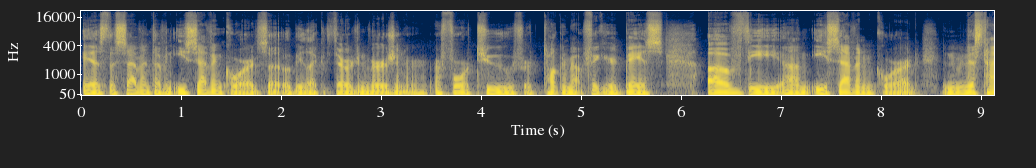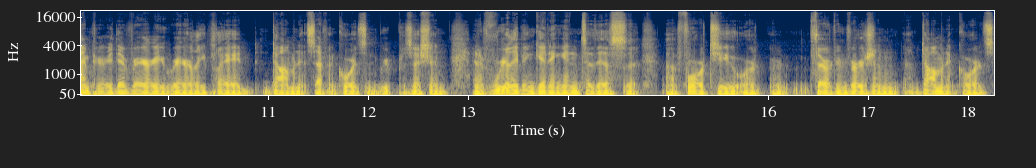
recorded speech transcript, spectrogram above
is the seventh of an E7 chord. So it would be like a third inversion or, or 4 2 if you're talking about figured bass of the um, E7 chord. And in this time period, they're very rarely played dominant seven chords in root position. And I've really been getting into this uh, uh, 4 2 or, or, third inversion dominant chords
